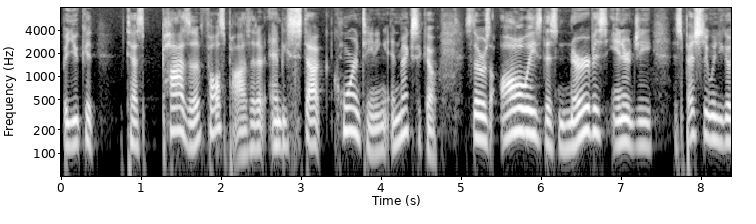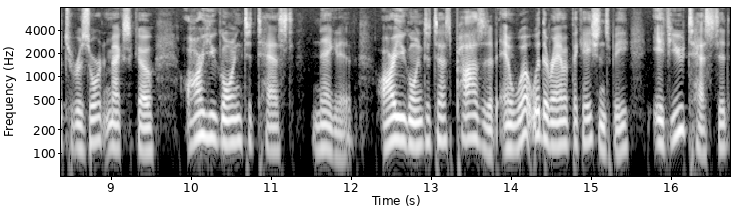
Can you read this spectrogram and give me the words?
but you could test positive, false positive, and be stuck quarantining in Mexico. So there was always this nervous energy, especially when you go to resort in Mexico. Are you going to test negative? Are you going to test positive? And what would the ramifications be if you tested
